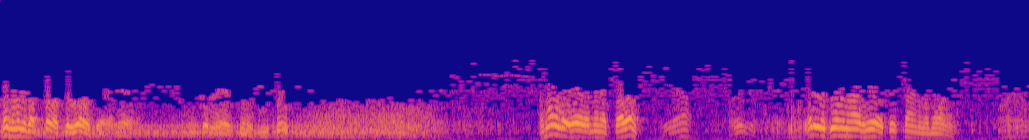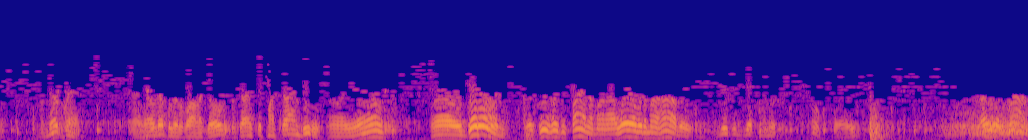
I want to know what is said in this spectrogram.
take a look at that fellow up the road there. Yeah. Better ask him a few questions. Come over here a minute, fellow. Yeah? What is it? What are you doing out here at this time in the morning? I'm a milkman. I held up a little while ago. The guy took my car and beat it. Oh, yeah? Well, get in. We'll see if we can find them on our way over to Mojave. You can get with it. Okay. Where you from?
